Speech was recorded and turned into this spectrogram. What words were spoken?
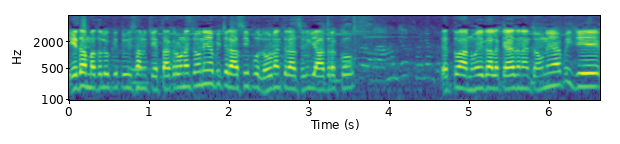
ਇਹਦਾ ਮਤਲਬ ਕਿ ਤੁਸੀਂ ਸਾਨੂੰ ਚੇਤਾ ਕਰਾਉਣਾ ਚਾਹੁੰਦੇ ਆ ਵੀ 84 ਭੁੱਲੋ ਨਾ 84 ਨੂੰ ਯਾਦ ਰੱਖੋ। ਤੇ ਤੁਹਾਨੂੰ ਇਹ ਗੱਲ ਕਹਿ ਦੇਣਾ ਚਾਹੁੰਦੇ ਆ ਵੀ ਜੇ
